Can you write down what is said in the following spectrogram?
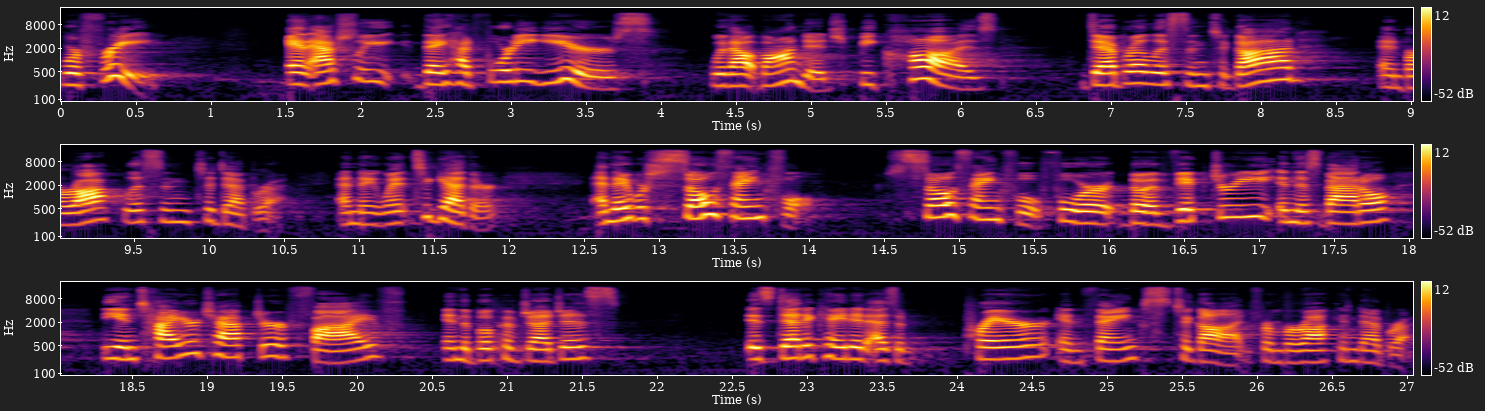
were free. And actually, they had 40 years without bondage because Deborah listened to God and Barak listened to Deborah. And they went together. And they were so thankful, so thankful for the victory in this battle. The entire chapter 5 in the book of Judges is dedicated as a prayer and thanks to God from Barak and Deborah.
